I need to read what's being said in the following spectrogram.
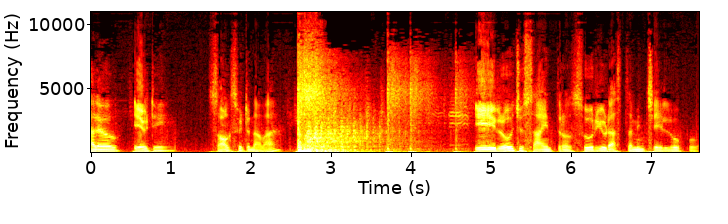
హలో. ఏమిటి? సాంగ్స్ వింటున్నావా? ఈ రోజు సాయంత్రం సూర్యుడు అస్తమించే లోపు.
